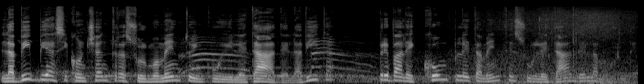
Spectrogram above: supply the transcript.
La Bibbia si concentra sul momento in cui l'età della vita prevale completamente sull'età della morte.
